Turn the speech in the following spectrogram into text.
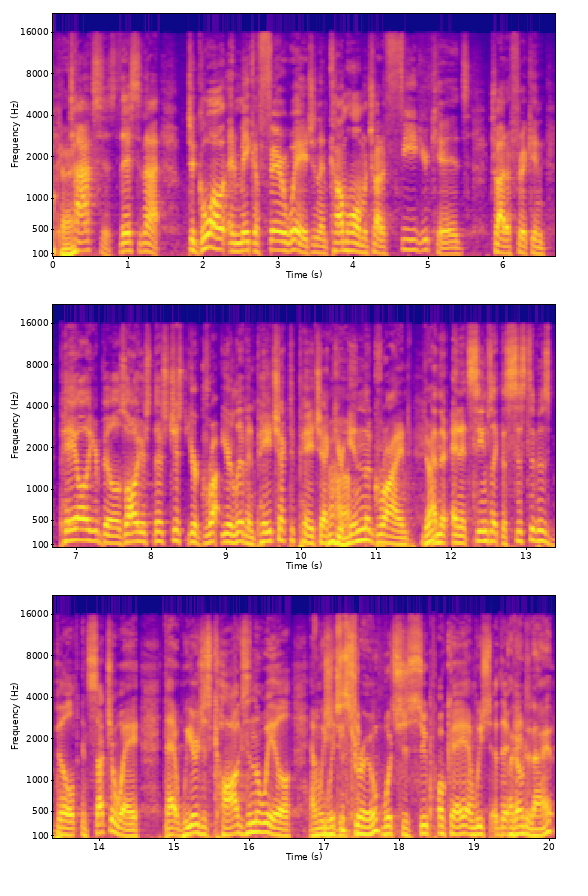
Okay. Taxes, this and that. To go out and make a fair wage and then come home and try to feed your kids, try to frickin' pay all your bills, all your there's just you're gr- you're living paycheck to paycheck. Uh-huh. You're in the grind, Yep. and there, and it seems like the system is built in such a way that we are just cogs in the wheel, and we should Which is true. which is super okay, and we should. I don't deny it.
